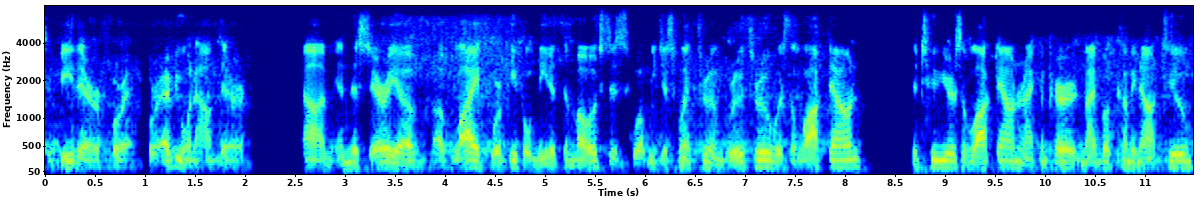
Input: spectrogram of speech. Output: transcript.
to be there for for everyone out there um, in this area of, of life where people need it the most is what we just went through and grew through was the lockdown, the two years of lockdown, and I compare it in my book coming out too.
